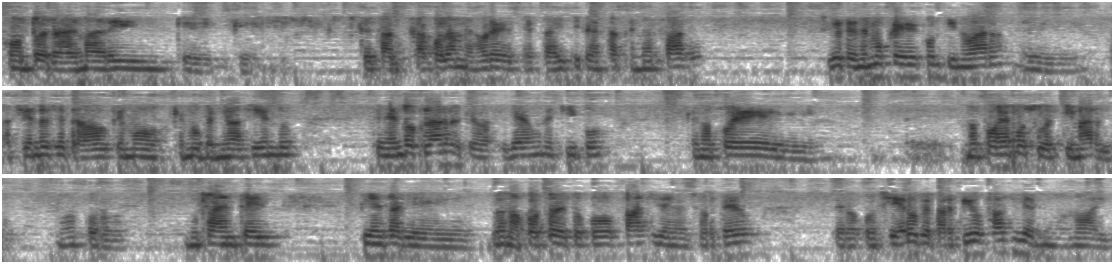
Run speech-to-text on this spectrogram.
junto al Real Madrid que, que, que sa- sacó las mejores estadísticas en esta primera fase. Así que tenemos que continuar eh, haciendo ese trabajo que hemos, que hemos venido haciendo, teniendo claro que Basilea es un equipo que no puede, eh, no podemos subestimarlo, ¿no? Por, mucha gente piensa que, bueno, a Porto le tocó fácil en el sorteo, pero considero que partidos fáciles no, no hay.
